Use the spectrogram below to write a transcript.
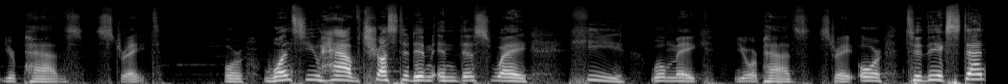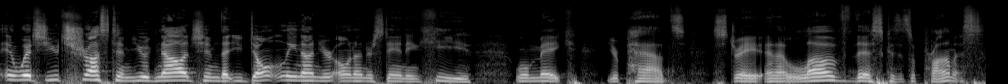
your paths straight. Or once you have trusted him in this way, he will make your paths straight. Or to the extent in which you trust him, you acknowledge him that you don't lean on your own understanding, he will make your paths straight. And I love this because it's a promise.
